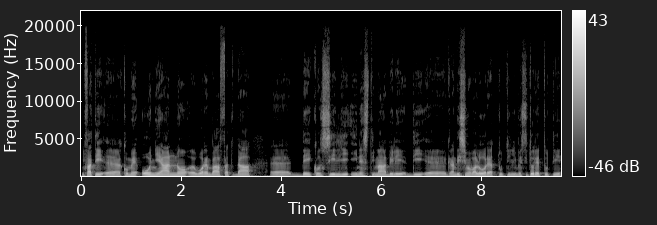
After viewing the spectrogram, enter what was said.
Infatti, eh, come ogni anno, eh, Warren Buffett dà eh, dei consigli inestimabili di eh, grandissimo valore a tutti gli investitori e a tutti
